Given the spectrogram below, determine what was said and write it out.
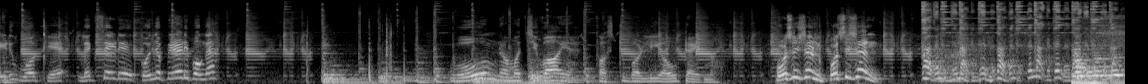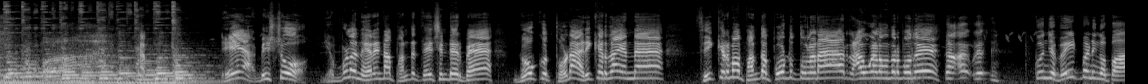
சைடு ஓகே லெக் சைடு கொஞ்சம் பின்னாடி போங்க. ஓம் நமச்சிவாய ஃபர்ஸ்ட் பள்ளி அவுட் ஆயிடணும். பொசிஷன் பொசிஷன் ஏய் அபிஷோ எவ்வளவு நேரம்டா பந்த தேய்ச்சிட்டே இருப்ப? நோக்கு தொட அரிக்கிறதா என்ன? சீக்கிரமா பந்த போட்டு துள்ளடா ராவுகாலம் வந்துற போது. கொஞ்சம் வெயிட் பண்ணுங்கப்பா.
